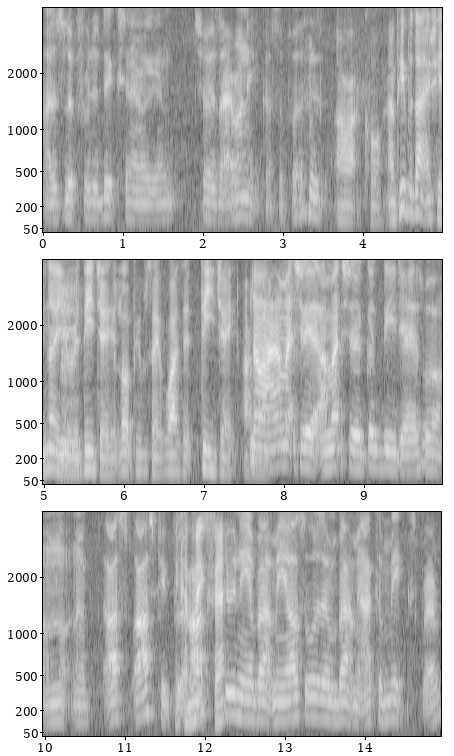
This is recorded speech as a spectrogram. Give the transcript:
I just looked through the dictionary and chose ironic, I suppose. All right, cool. And people don't actually know you're a DJ. A lot of people say, "Why is it DJ?" Ironik? No, I am actually I'm actually a good DJ as well. I'm not no ask ask people You can ask mix, yeah? About me, ask all of them about me. I can mix, bro.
